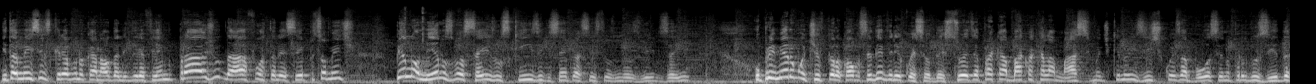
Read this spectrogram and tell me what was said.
E também se inscreva no canal da Líder FM para ajudar a fortalecer, principalmente, pelo menos vocês, os 15 que sempre assistem os meus vídeos aí. O primeiro motivo pelo qual você deveria conhecer o The Struts é para acabar com aquela máxima de que não existe coisa boa sendo produzida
